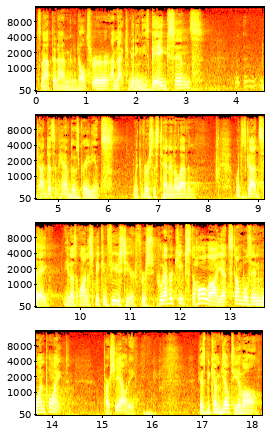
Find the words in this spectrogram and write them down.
It's not that I'm an adulterer. I'm not committing these big sins. God doesn't have those gradients. Look at verses 10 and 11. What does God say? He doesn't want us to be confused here. First, whoever keeps the whole law yet stumbles in one point, partiality, has become guilty of all.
